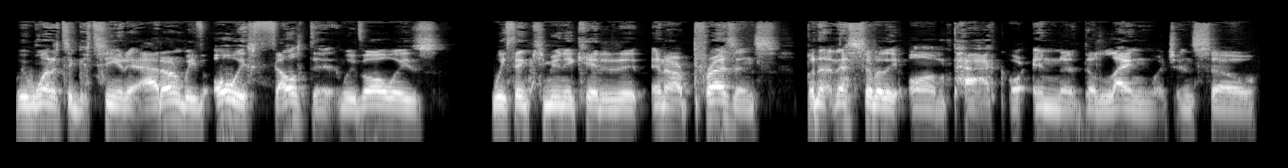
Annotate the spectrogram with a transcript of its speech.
we wanted to continue to add on. We've always felt it. We've always we think communicated it in our presence, but not necessarily on pack or in the, the language. And so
